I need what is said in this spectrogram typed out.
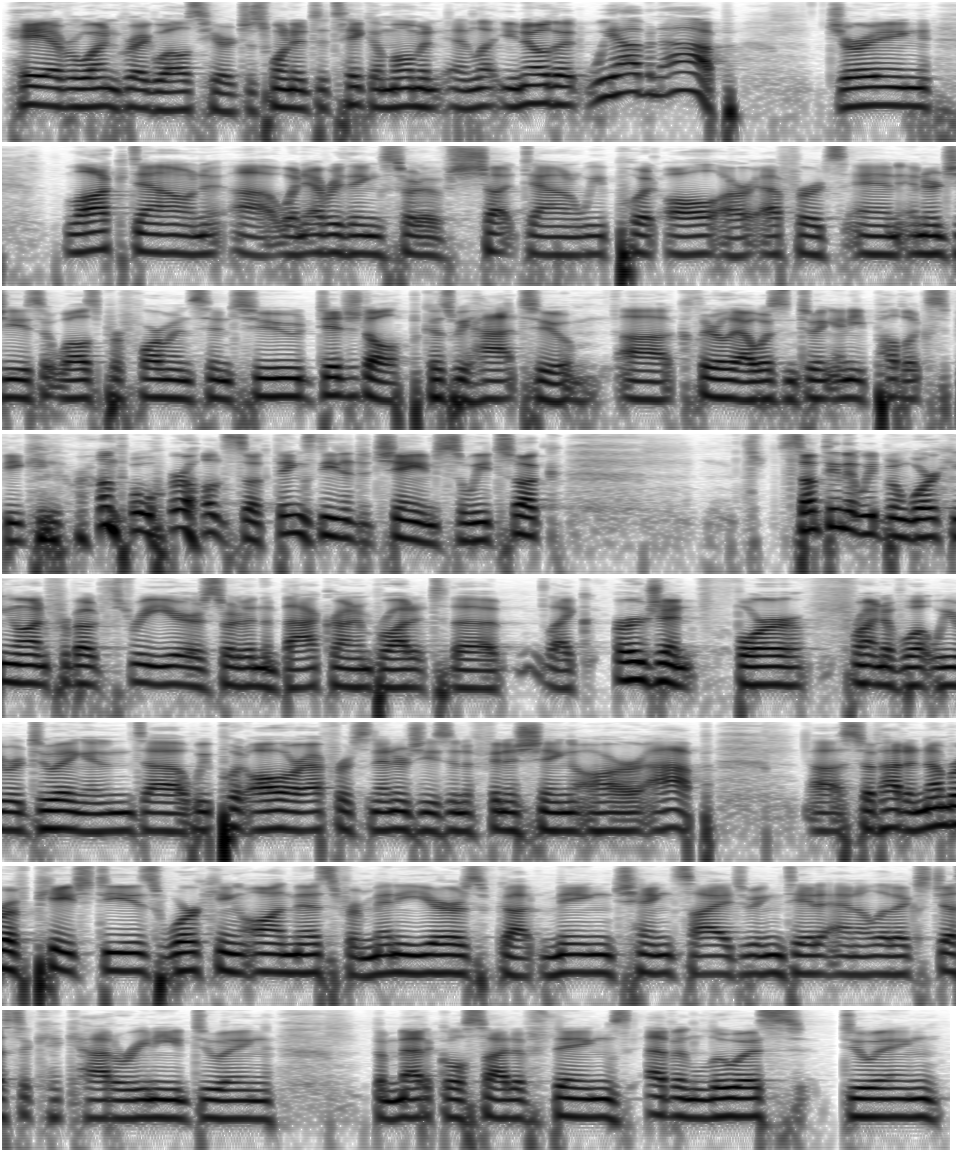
Hey everyone, Greg Wells here. Just wanted to take a moment and let you know that we have an app. During lockdown, uh, when everything sort of shut down, we put all our efforts and energies at Wells Performance into digital because we had to. Uh, clearly, I wasn't doing any public speaking around the world, so things needed to change. So we took something that we'd been working on for about three years, sort of in the background, and brought it to the like urgent forefront of what we were doing. And uh, we put all our efforts and energies into finishing our app. Uh, so I've had a number of PhDs working on this for many years. I've got Ming Cheng Tsai doing data analytics, Jessica Catarini doing the medical side of things, Evan Lewis doing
